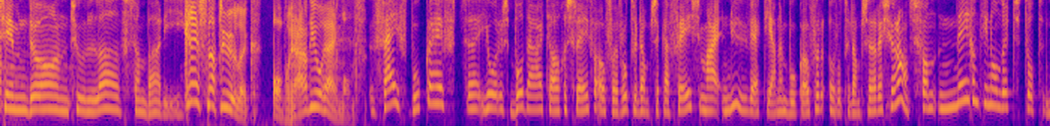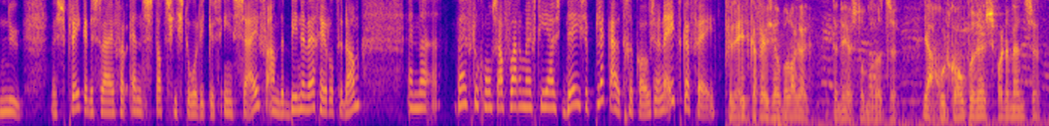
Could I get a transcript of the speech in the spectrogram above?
Tim Dawn, To Love Somebody. Chris natuurlijk, op Radio Rijnmond. Vijf boeken heeft eh, Joris Boddaert al geschreven over Rotterdamse cafés. Maar nu werkt hij aan een boek over Rotterdamse restaurants. Van 1900 tot nu. We spreken de schrijver en stadshistoricus in Sijf aan de Binnenweg in Rotterdam. En eh, wij vroegen ons af waarom heeft hij juist deze plek uitgekozen, een eetcafé. Ik vind eetcafés heel belangrijk. Ten eerste omdat het eh, ja, goedkoper is voor de mensen.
